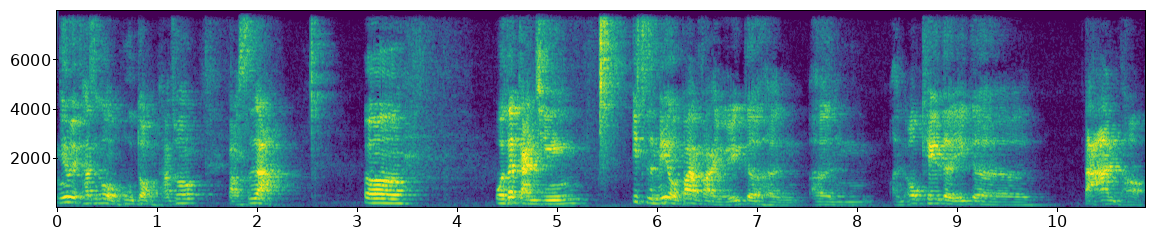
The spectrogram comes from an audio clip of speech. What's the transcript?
因为他是跟我互动，他说：“老师啊，呃，我的感情一直没有办法有一个很很很 OK 的一个答案哈，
